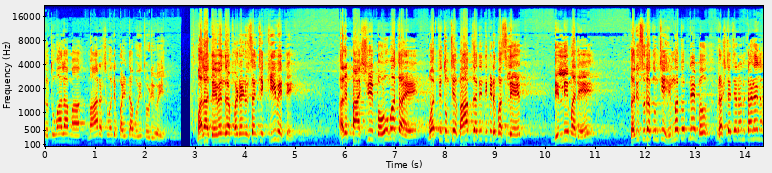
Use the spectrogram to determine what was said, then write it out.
तर तुम्हाला मा- महाराष्ट्रामध्ये पलटा भोई थोडी होईल. मला देवेंद्र फडणवीसांची कीव येते. अरे पाचवी बहुमत आहे. वरती तुमचे बाप जरी तिकडे बसलेत दिल्लीमध्ये तरी सुद्धा तुमची हिंमत होत नाही भ्रष्टाचारानं काढायला.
